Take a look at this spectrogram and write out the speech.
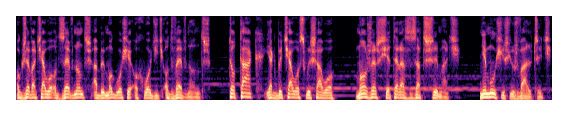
ogrzewa ciało od zewnątrz, aby mogło się ochłodzić od wewnątrz. To tak, jakby ciało słyszało Możesz się teraz zatrzymać. Nie musisz już walczyć.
